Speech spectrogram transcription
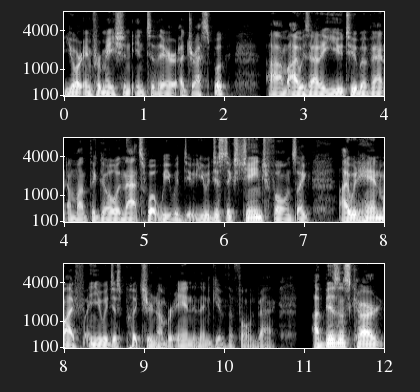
your information into their address book. Um, I was at a YouTube event a month ago, and that's what we would do. You would just exchange phones. Like I would hand my, and you would just put your number in and then give the phone back. A business card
